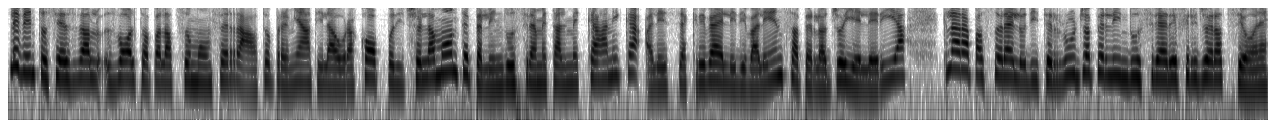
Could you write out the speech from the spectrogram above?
L'evento si è svolto a Palazzo Monferrato, premiati Laura Coppo di Cellamonte per l'industria metalmeccanica, Alessia Crivelli di Valenza per la gioielleria, Clara Pastorello di Terrugia per l'industria refrigerazione,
